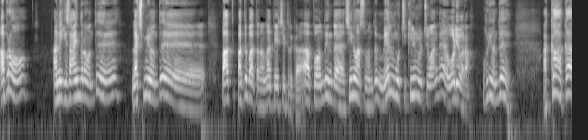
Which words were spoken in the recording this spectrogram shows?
அப்புறம் அன்னைக்கு சாயந்தரம் வந்து லக்ஷ்மி வந்து பாத் பத்து பாத்திரம்லாம் தேய்ச்சிட்டு இருக்கா அப்போ வந்து இந்த சீனிவாசன் வந்து மேல் மூச்சு கீழ் மூச்சு வாங்க ஓடி வரான் ஓடி வந்து அக்கா அக்கா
